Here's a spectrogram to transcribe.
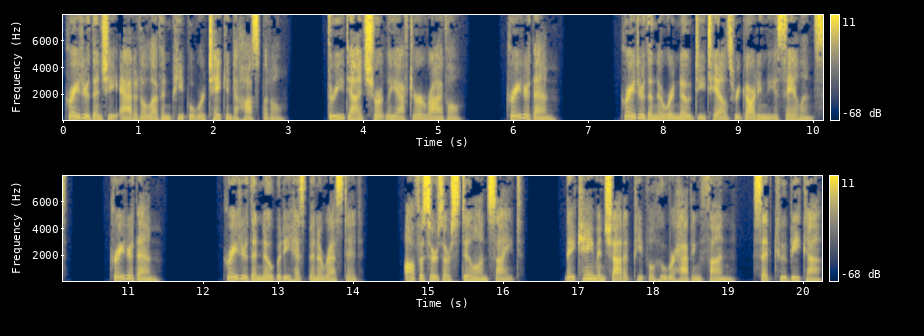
Greater than she added 11 people were taken to hospital. Three died shortly after arrival. Greater than. Greater than there were no details regarding the assailants. Greater than. Greater than nobody has been arrested. Officers are still on site. They came and shot at people who were having fun, said Kubheka,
